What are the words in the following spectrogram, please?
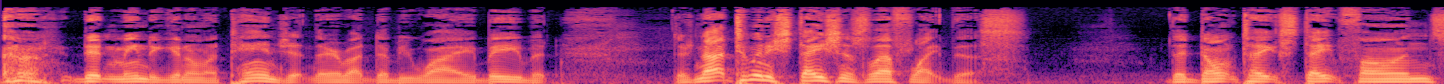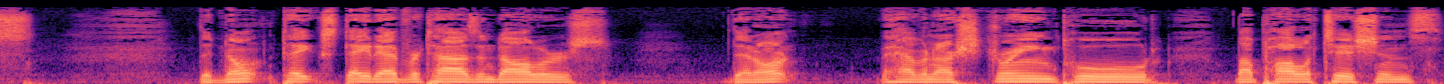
Didn't mean to get on a tangent there about WYAB, but there's not too many stations left like this that don't take state funds, that don't take state advertising dollars, that aren't having our string pulled by politicians.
